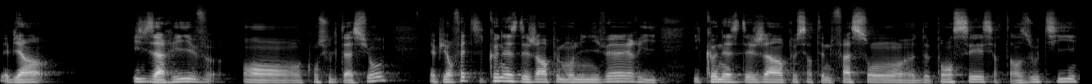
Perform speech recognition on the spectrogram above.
eh bien, ils arrivent en consultation. Et puis en fait, ils connaissent déjà un peu mon univers, ils, connaissent déjà un peu certaines façons euh, de penser, certains outils.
